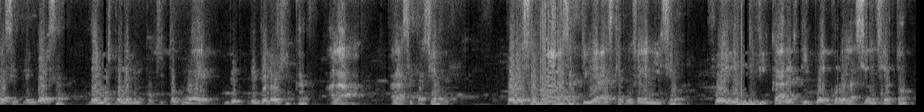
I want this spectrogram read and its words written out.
tres simple inversa, debemos ponerle un poquito como de, de- lógica a la, a la situación. Por eso una de las actividades que puse al inicio fue identificar el tipo de correlación, ¿cierto?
